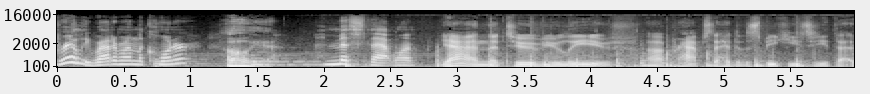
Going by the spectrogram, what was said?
Really? Right around the corner? Oh, yeah. I missed that one. Yeah, and the two of you leave, uh, perhaps to head to the speakeasy that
